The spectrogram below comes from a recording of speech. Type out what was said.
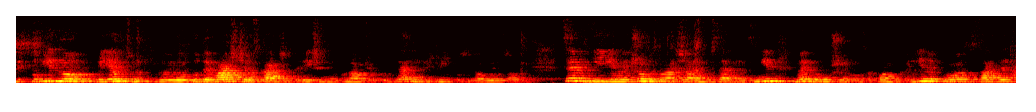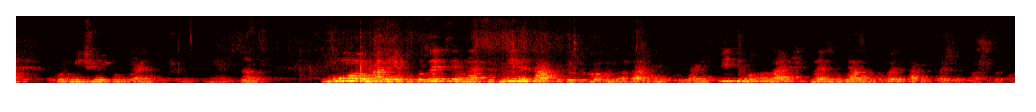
Відповідно, підприємцю е, буде важче оскаржити рішення виконавчого комітету, ніж дії посадової особи. Цими діями, якщо ми залишаємо в себе змін, ми порушуємо закон України про засади економічної конкуренції. Тому в мене є пропозиція внести зміни, так, це додаткове навантаження відповідальність відділу, але ми зобов'язані робити так, як пише в нас закон.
